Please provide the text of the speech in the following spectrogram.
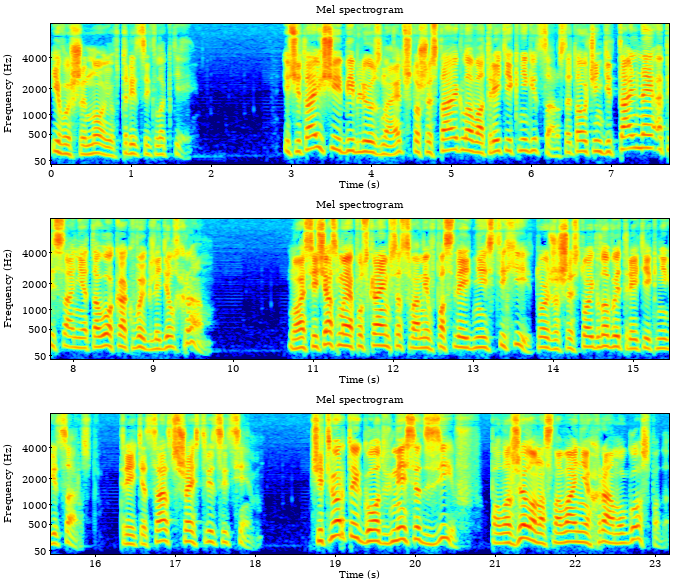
и вышиною в 30 локтей. И читающие Библию знают, что шестая глава третьей книги Царств – это очень детальное описание того, как выглядел храм. Ну а сейчас мы опускаемся с вами в последние стихи той же шестой главы третьей книги Царств. Третье Царств 6.37. Четвертый год в месяц Зив положил он основание храму Господа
